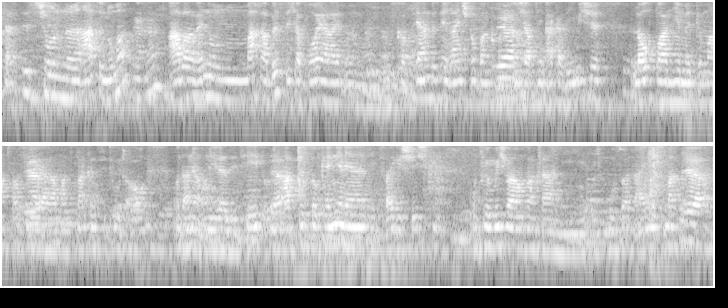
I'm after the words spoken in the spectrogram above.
das ist schon eine harte Nummer, mhm. aber wenn du ein Macher bist, ich habe vorher halt im, Konzern ein bisschen reinschnuppern können, ja. ich habe die akademische Laufbahn hier mitgemacht, war vier ja. Jahre am Hans-Planck-Institut auch und an der Universität und ja. habe das so kennengelernt, die zwei Geschichten. Und für mich war am klar, nee, ich muss was eigenes machen. Ja.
